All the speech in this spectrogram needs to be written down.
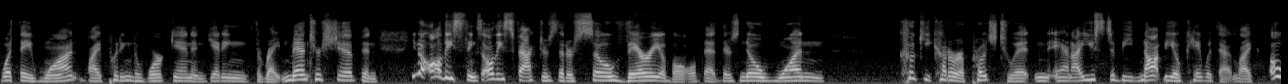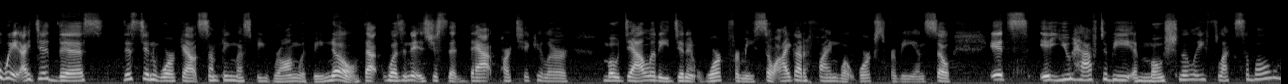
what they want by putting the work in and getting the right mentorship and you know all these things all these factors that are so variable that there's no one cookie cutter approach to it. And, and i used to be not be okay with that. Like oh wait i did this. This didn't work out. Something must be wrong with me. No that wasn't it. It's just that that particular modality didn't work for me so i got to find what works for me and so it's it, you have to be emotionally flexible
